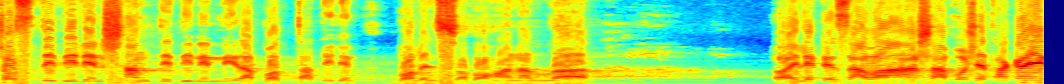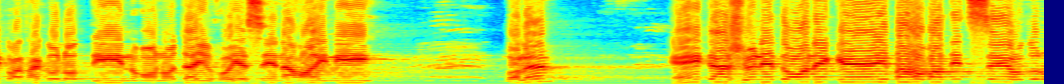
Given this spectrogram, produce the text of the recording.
স্বস্তি দিলেন, শান্তি দিলেন, নিরাপত্তা দিলেন, বলেন সুবহানাল্লাহ। টয়লেটে যাওয়া, আসা, বসে থাকা, এই কথাগুলো দিন অনুযায়ী হয়েছে না হয়নি? বলেন? এইটা শুনে তো অনেকেই বাহবা দিচ্ছে। হুজুর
